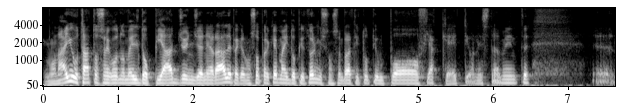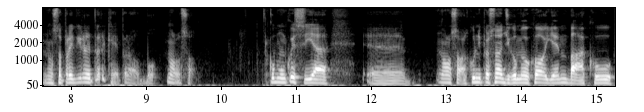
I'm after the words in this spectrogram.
non ha aiutato secondo me il doppiaggio in generale, perché non so perché, ma i doppiatori mi sono sembrati tutti un po' fiacchetti, onestamente. Eh, non saprei dire il perché, però boh, non lo so. Comunque sia, eh, non lo so, alcuni personaggi come Okoye e Mbaku,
